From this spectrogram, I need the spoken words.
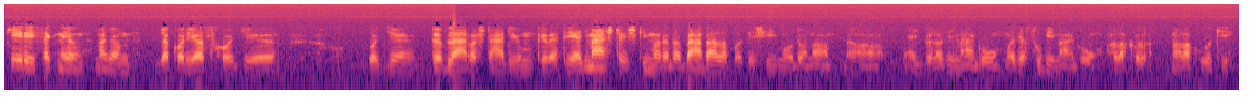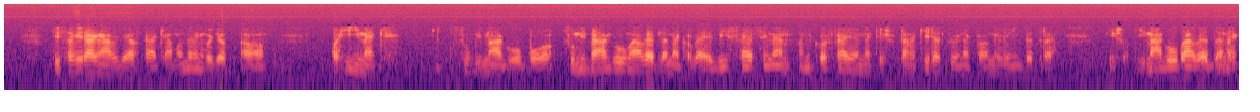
kérészeknél nagyon gyakori az, hogy hogy több lárva stádium követi egymást, és kimarad a bábállapot, és így módon a, a, egyből az imágó, vagy a szubimágó alakul, alakul ki. Tiszavirágnál ugye azt el kell mondani, hogy a, a, a hímek szubimágóból szumibágóvá vedlenek a vízfelszínen, amikor feljönnek, és utána kirepülnek a növényzetre, és ott imágóvá vedlenek,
